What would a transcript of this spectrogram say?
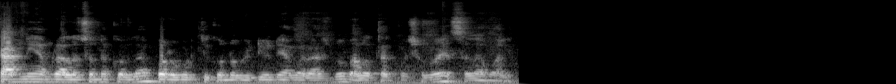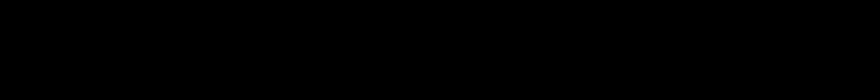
কান নিয়ে আমরা আলোচনা করলাম, পরবর্তী কোনো ভিডিও নিয়ে আবার আসব। ভালো থাকবেন সবাই, আসসালামু আলাইকুম।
